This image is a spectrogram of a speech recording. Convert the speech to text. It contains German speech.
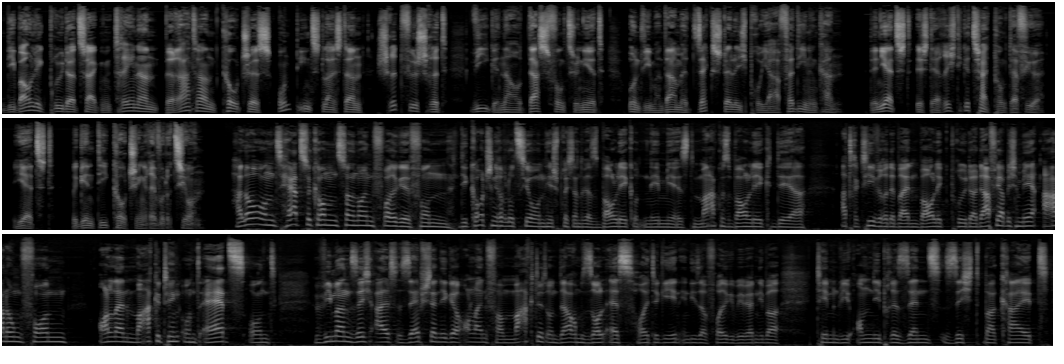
Die Baulig-Brüder zeigen Trainern, Beratern, Coaches und Dienstleistern Schritt für Schritt, wie genau das funktioniert und wie man damit sechsstellig pro Jahr verdienen kann. Denn jetzt ist der richtige Zeitpunkt dafür. Jetzt beginnt die Coaching-Revolution. Hallo und herzlich willkommen zu einer neuen Folge von Die Coaching Revolution. Hier spricht Andreas Baulig und neben mir ist Markus Baulig, der attraktivere der beiden Baulig-Brüder. Dafür habe ich mehr Ahnung von Online-Marketing und Ads und wie man sich als Selbstständiger online vermarktet. Und darum soll es heute gehen in dieser Folge. Wir werden über Themen wie Omnipräsenz, Sichtbarkeit,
